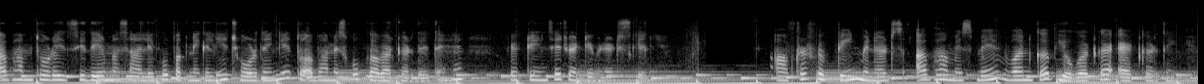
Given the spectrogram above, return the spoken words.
अब हम थोड़ी सी देर मसाले को पकने के लिए छोड़ देंगे। तो अब हम इसको कवर कर देते हैं 15 से 20 मिनट्स के लिए। आफ्टर 15 मिनट्स अब हम इसमें वन कप योगर्ट का ऐड कर देंगे।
